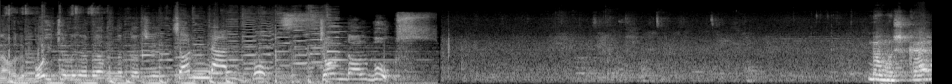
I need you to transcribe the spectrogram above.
না হলে বই চলে যাবে আপনার কাছে? চন্ডাল বুকস। চন্ডাল বুকস। নমস্কার।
